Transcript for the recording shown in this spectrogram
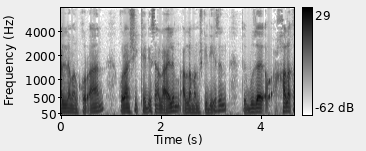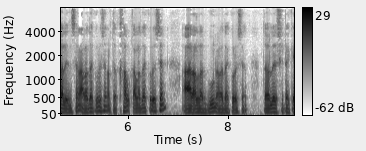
আল্লাম আল কোরআন কোরআন শিক্ষা দিয়েছেন, আল্লাহ আলম আল্লাহ মানুষকে দিয়েছেন। তো বুঝায় খালাক আল ইনসান আলাদা করেছেন, অর্থাৎ খালক আলাদা করেছেন, আর আল্লাহর গুণ আলাদা করেছেন। তাহলে সেটাকে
